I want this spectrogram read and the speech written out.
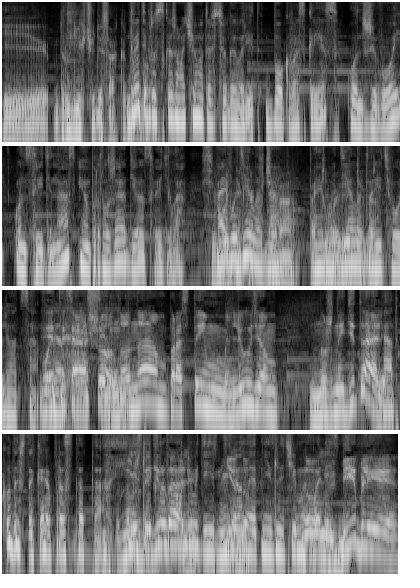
и других чудесах. которые Давайте были. просто скажем, о чем это все говорит. Бог воскрес, Он живой, Он среди нас, и Он продолжает делать свои дела. Сегодня, а Его как дело, вчера, да, так а и Его веки, дело да. творить волю Отца. Воля это Отца хорошо, исцеления. но нам, простым людям, нужны детали. А откуда ж такая простота? Нужны Если кругом детали. люди, Не, исцеленные ну- от неизлечимой в болезни. Библии,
